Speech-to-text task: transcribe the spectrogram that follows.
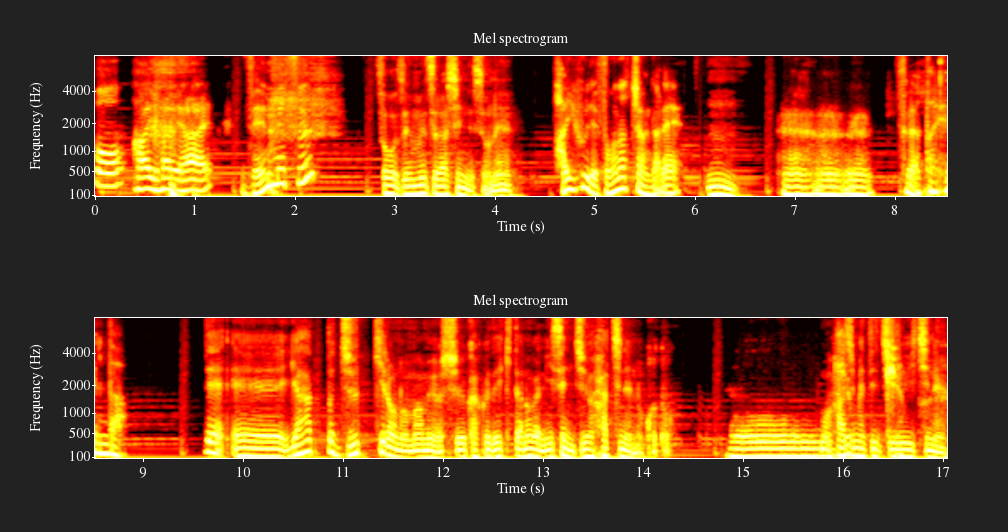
歩。はいはいはい。全滅？と そう全滅らしいんですよね台風でそうなっちゃうんだね。うんうんうんうん。それは大変だ。で、えーやっと1 0キロの豆を収穫できたのが2018年のことおもう初めて11年、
